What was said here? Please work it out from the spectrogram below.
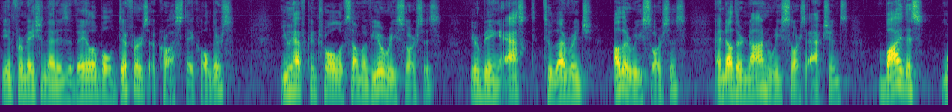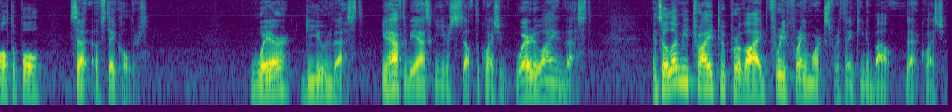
The information that is available differs across stakeholders you have control of some of your resources. You're being asked to leverage other resources and other non-resource actions by this multiple set of stakeholders. Where do you invest? You have to be asking yourself the question, where do I invest? And so let me try to provide three frameworks for thinking about that question.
